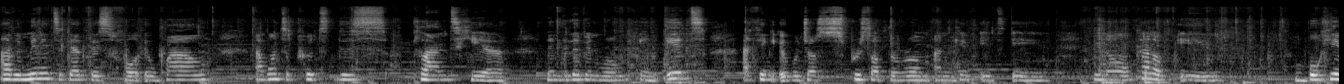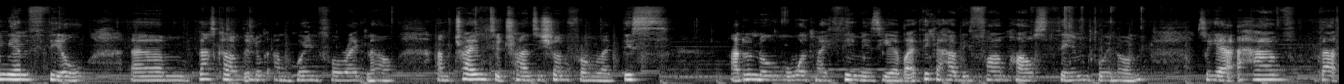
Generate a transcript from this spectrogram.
i've been meaning to get this for a while. I want to put this plant here in the living room in it. I think it will just spruce up the room and give it a you know kind of a bohemian feel. Um that's kind of the look i'm going for right now. I'm trying to transition from like this I don't know what my theme is here, but I think I have a farmhouse theme going on. So yeah, I have that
